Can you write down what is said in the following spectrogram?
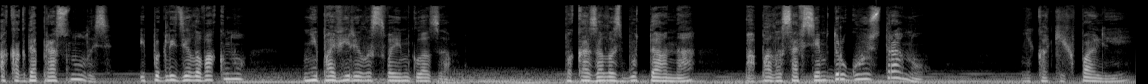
А когда проснулась и поглядела в окно, не поверила своим глазам. Показалось, будто она попала совсем в другую страну. Никаких полей,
